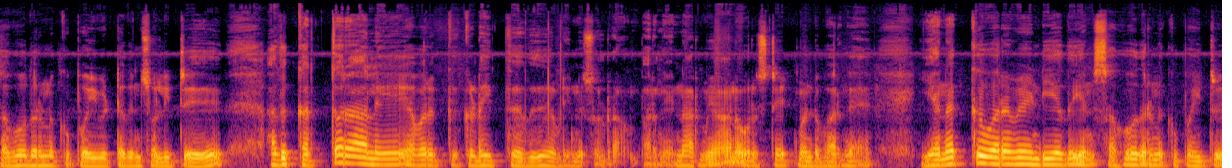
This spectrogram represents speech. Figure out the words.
சகோதரனுக்கு போய்விட்டதுன்னு சொல்லிட்டு அது கர்த்தராலே அவருக்கு கிடைத்தது அப்படின்னு சொல்கிறான் பாருங்கள் என்ன அருமையான ஒரு ஸ்டேட்மெண்ட்டு பாருங்கள் எனக்கு வர வேண்டியது என் சகோதரனுக்கு போயிட்டு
